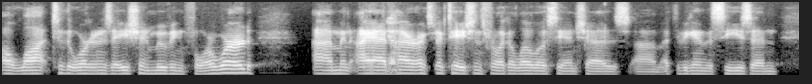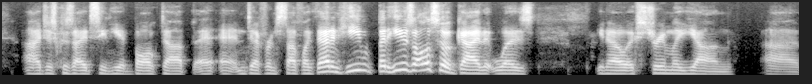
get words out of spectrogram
a lot to the organization moving forward. Um, and I had yep. higher expectations for like a Lolo Sanchez um, at the beginning of the season, uh, just because I had seen he had bulked up and, and, different stuff like that. And he, but he was also a guy that was, you know, extremely young uh,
